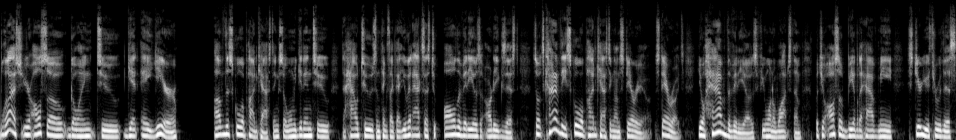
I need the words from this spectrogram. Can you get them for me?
Plus, you're also going to get a year of the School of Podcasting. So when we get into the how to's and things like that, you'll get access to all the videos that already exist. So it's kind of the School of Podcasting on stereo steroids. You'll have the videos if you want to watch them, but you'll also be able to have me steer you through this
